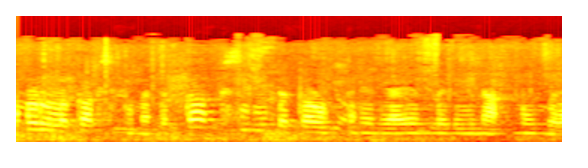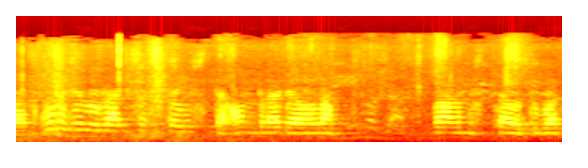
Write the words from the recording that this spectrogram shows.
Numerolla 22 Linda Kauppinen ja Emmeliina numerot urheiluratsastajista on radalla valmistautuvat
